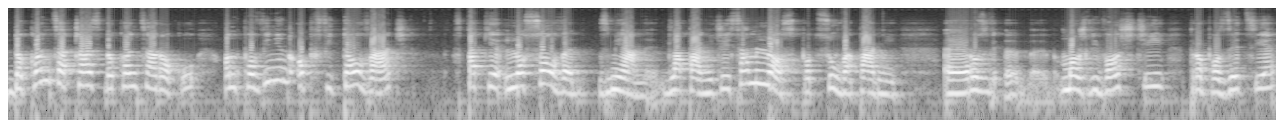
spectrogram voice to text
do końca czas, do końca roku, on powinien obfitować w takie losowe zmiany dla Pani, czyli sam los podsuwa Pani e, e, możliwości, propozycje,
